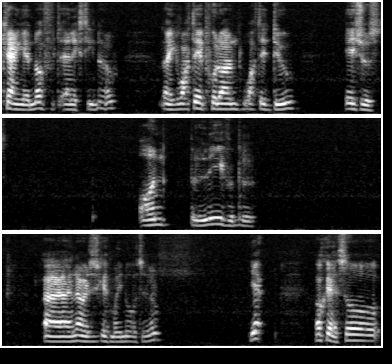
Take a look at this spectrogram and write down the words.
can't get enough of the NXT now. Like what they put on, what they do, is just unbelievable. Uh, now I just get my notes, you know. Yep. Okay, so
